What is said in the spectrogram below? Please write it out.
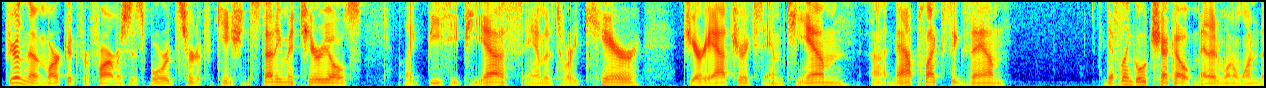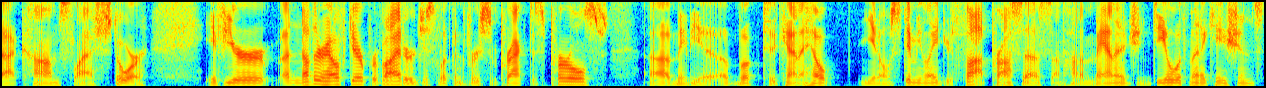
If you're in the market for pharmacist board certification study materials like BCPS, ambulatory care, geriatrics, MTM, uh, NAPLEX exam, definitely go check out meded101.com slash store. If you're another healthcare provider just looking for some practice pearls, uh, maybe a, a book to kind of help you know, stimulate your thought process on how to manage and deal with medications.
